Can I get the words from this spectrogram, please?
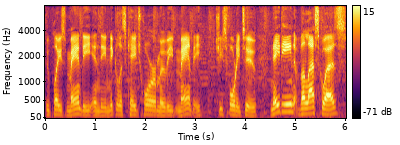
who plays Mandy in the Nicolas Cage horror movie Mandy, she's 42. Nadine Velasquez,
